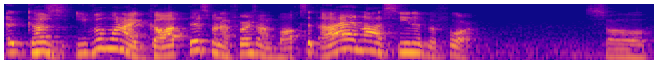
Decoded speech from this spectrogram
because uh, even when I got this when I first unboxed it, I had not seen it before. So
